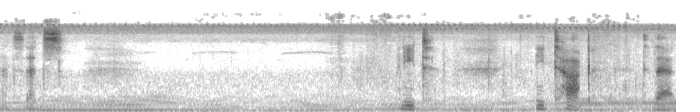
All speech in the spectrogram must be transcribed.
That's, that's neat, neat top to that.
